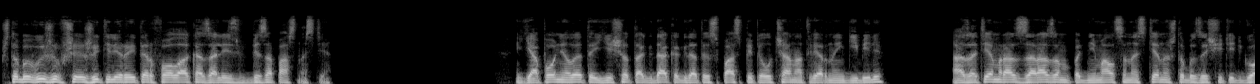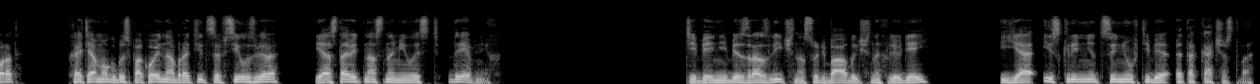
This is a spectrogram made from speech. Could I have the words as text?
чтобы выжившие жители Рейтерфола оказались в безопасности. Я понял это еще тогда, когда ты спас Пепелчан от верной гибели, а затем раз за разом поднимался на стены, чтобы защитить город, хотя мог бы спокойно обратиться в Силзвера и оставить нас на милость древних. Тебе не безразлична судьба обычных людей, и я искренне ценю в тебе это качество.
